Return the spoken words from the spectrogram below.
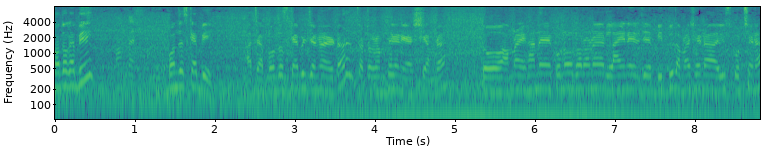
কত ক্যাবি পঞ্চাশ। ক্যাবি আচ্ছা পঞ্চাশ ক্যাবির জেনারেটর চট্টগ্রাম থেকে নিয়ে আসছি আমরা। তো আমরা এখানে কোনো ধরনের লাইনের যে বিদ্যুৎ আমরা সেটা ইউজ করছি না।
